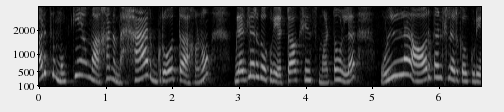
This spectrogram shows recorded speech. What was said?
அடுத்து முக்கியமாக நம்ம ஹேர் க்ரோத் ஆகணும். பிளட்டில் இருக்கக்கூடிய டாக்ஸின்ஸ் மட்டும் இல்லை உள்ள ஆர்கன்ஸில் இருக்கக்கூடிய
